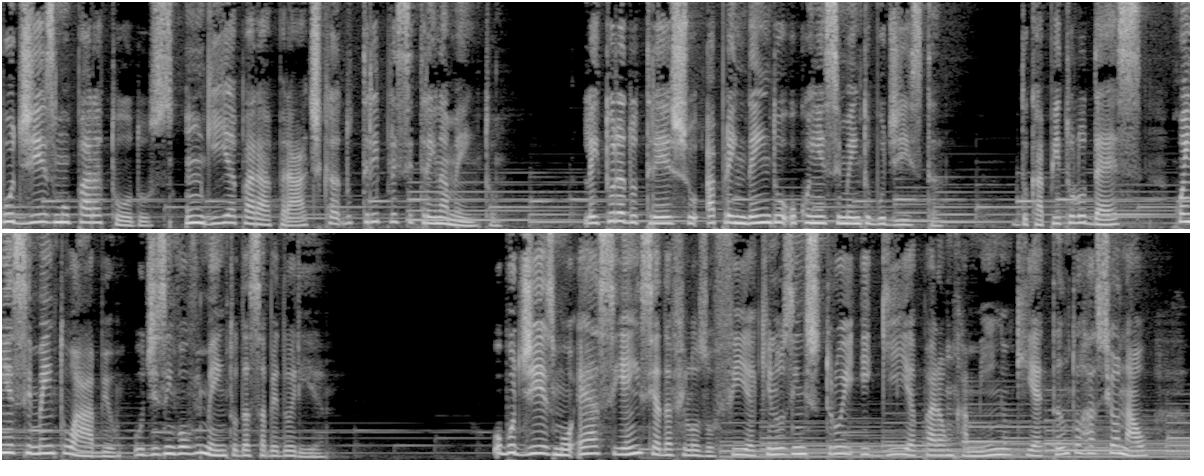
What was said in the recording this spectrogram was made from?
Budismo para Todos Um guia para a prática do Tríplice Treinamento. Leitura do trecho Aprendendo o Conhecimento Budista, do capítulo 10 Conhecimento Hábil O Desenvolvimento da Sabedoria. O budismo é a ciência da filosofia que nos instrui e guia para um caminho que é tanto racional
